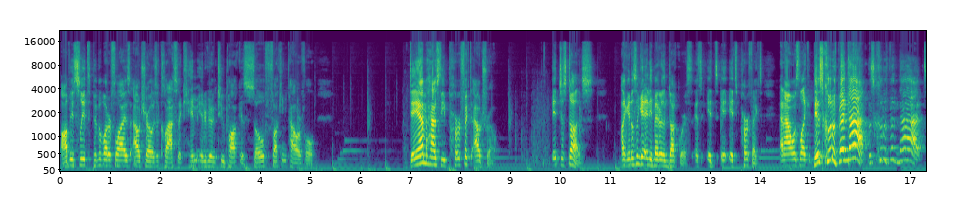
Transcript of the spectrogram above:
obviously, To Pimp a Butterfly's outro is a classic. Him interviewing Tupac is so fucking powerful. Damn has the perfect outro. It just does. Like it doesn't get any better than Duckworth. It's it's it's perfect. And I was like, this could have been that. This could have been that.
